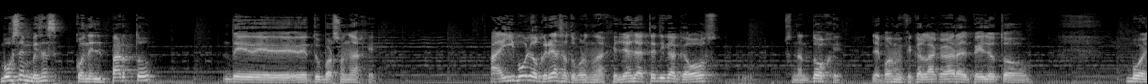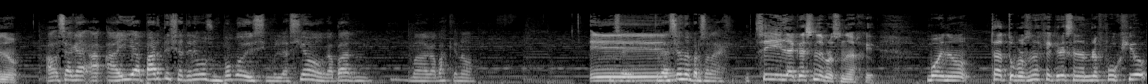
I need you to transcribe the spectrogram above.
vos empezás con el parto de, de- de tu personaje. Ahí vos lo creas a tu personaje, le das la estética que a vos se te antoje. Le puedes modificar la cara, el pelo, todo. Bueno, Ah, o sea que a- ahí aparte ya tenemos un poco de simulación, capaz, bueno, capaz que no. Eh, creación de personaje. Sí, la creación del personaje. Bueno, está, tu personaje crece en el refugio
